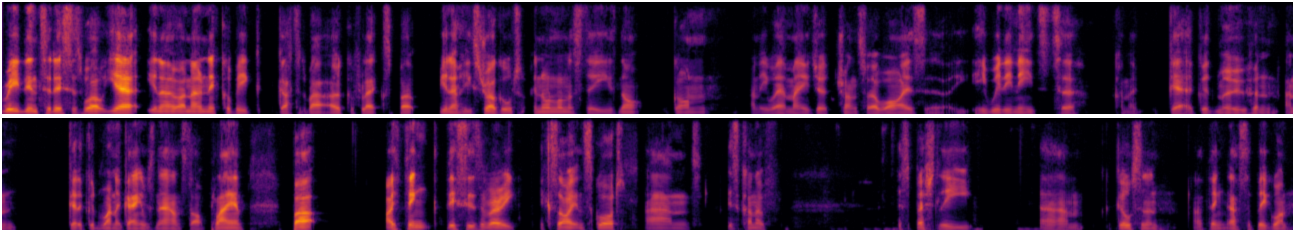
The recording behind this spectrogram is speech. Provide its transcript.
reading into this as well, yeah, you know, I know Nick will be gutted about Oko-Flex, but you know, he struggled. In all honesty, he's not gone anywhere major transfer wise. Uh, he really needs to kind of get a good move and and get a good run of games now and start playing. But I think this is a very exciting squad, and it's kind of especially um, Gilsenan. I think that's a big one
